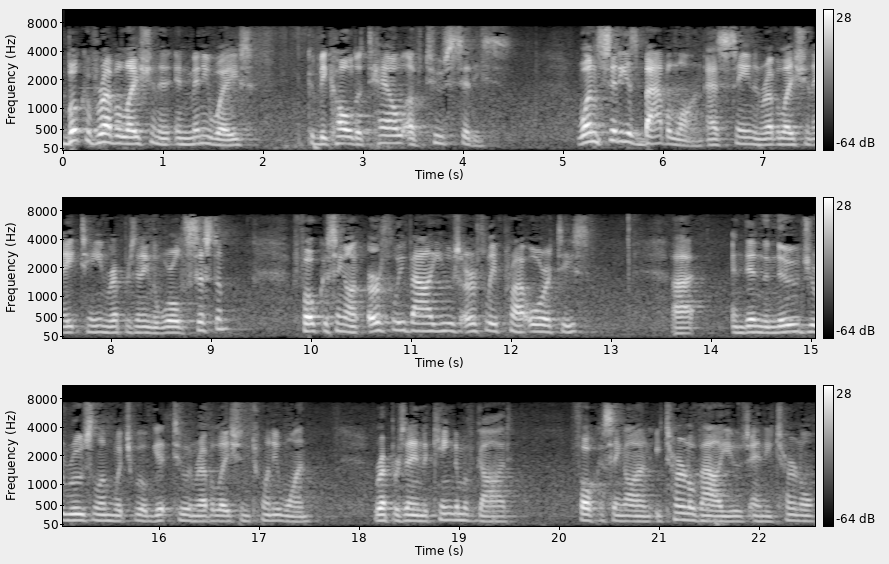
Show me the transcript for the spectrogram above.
The book of Revelation, in many ways, could be called a tale of two cities. One city is Babylon, as seen in Revelation 18, representing the world system, focusing on earthly values, earthly priorities, uh, and then the New Jerusalem, which we'll get to in Revelation 21, representing the kingdom of God, focusing on eternal values and eternal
